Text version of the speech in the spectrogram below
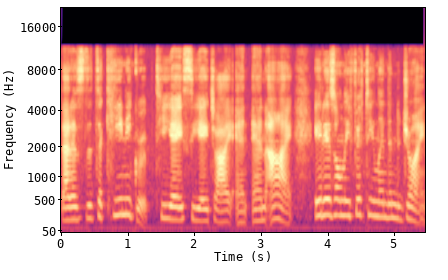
that is the Tachinni group T-A-C-H-I-N-N-I it is only 15 linden to join.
